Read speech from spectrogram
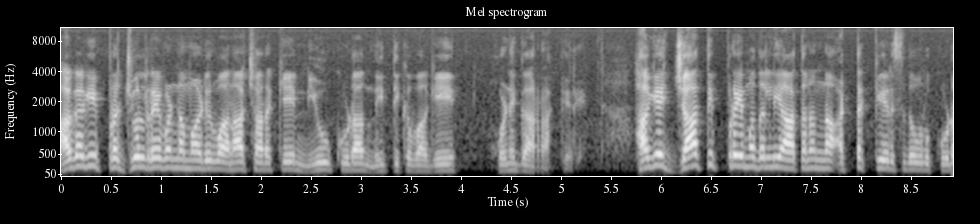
ಹಾಗಾಗಿ ಪ್ರಜ್ವಲ್ ರೇವಣ್ಣ ಮಾಡಿರುವ ಅನಾಚಾರಕ್ಕೆ ನೀವು ಕೂಡ ನೈತಿಕವಾಗಿ ಹೊಣೆಗಾರರಾಗ್ತೀರಿ. ಹಾಗೆ ಜಾತಿ ಪ್ರೇಮದಲ್ಲಿ ಆತನನ್ನ ಅಟ್ಟಕ್ಕೇರಿಸಿದವರು ಕೂಡ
